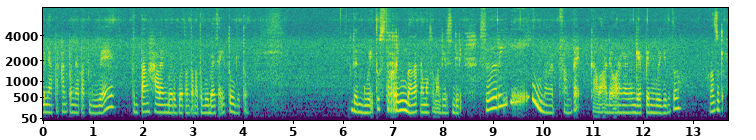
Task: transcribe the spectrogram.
menyatakan pendapat gue tentang hal yang baru gue tonton atau gue baca itu gitu dan gue itu sering banget ngomong sama diri sendiri. Sering banget. Sampai kalau ada orang yang ngegapin gue gitu tuh langsung kayak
